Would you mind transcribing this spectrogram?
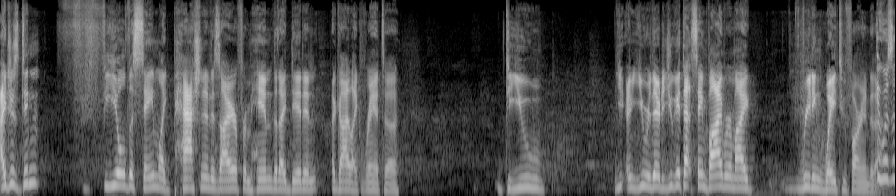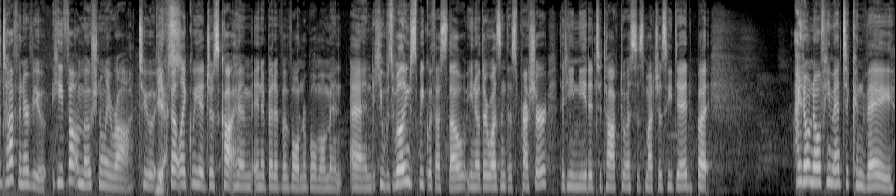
I just didn't feel the same like passionate desire from him that I did in a guy like Ranta. Do you you, you were there? Did you get that same vibe, or am I reading way too far into that? It was a tough interview. He felt emotionally raw too. It Yes. felt like we had just caught him in a bit of a vulnerable moment, and he was willing to speak with us. Though you know there wasn't this pressure that he needed to talk to us as much as he did, but I don't know if he meant to convey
